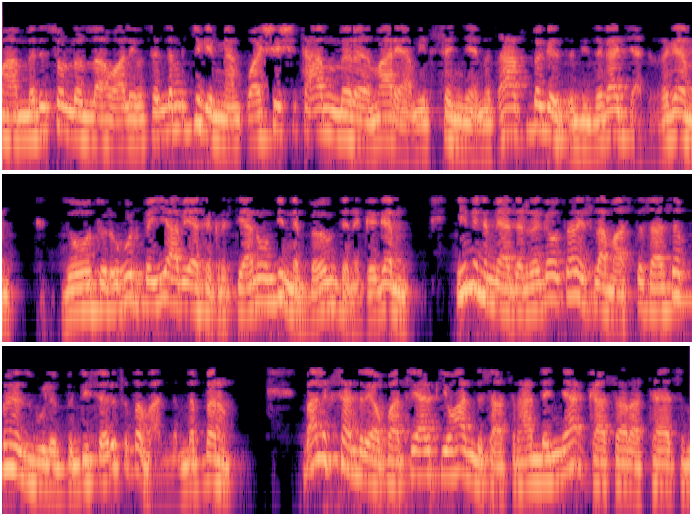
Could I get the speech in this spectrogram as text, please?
መሐመድ ሰለላሁ ዐለይሂ ወሰለም እጅግ የሚያንቋሽሽ ተአምረ ማርያም የተሰኘ መጽሐፍ በግልጽ እንዲዘጋጅ አደረገ። ዘወትር እሁድ በየአብያተ ክርስቲያኑ እንዲነበብም ደነገገ። ይህንንም ያደረገው ጸረ እስላም አስተሳሰብ በህዝቡ ልብ እንዲሰርጽ በማለም ነበር። በአሌክሳንድሪያው ፓትርያርክ ዮሐንስ 11ኛ ከ1428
